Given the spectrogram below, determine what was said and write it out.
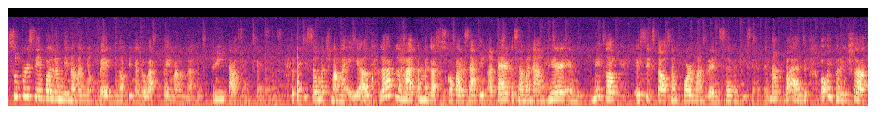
super simple lang din naman yung peg na pinagawa ko kay Mama. 3,000 pesos. So, thank you so much, Mama AL. Lahat-lahat ang nagastos ko para sa aking attire, kasama na ang hair and makeup, is 6,477. Not bad. Okay pa rin siya.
